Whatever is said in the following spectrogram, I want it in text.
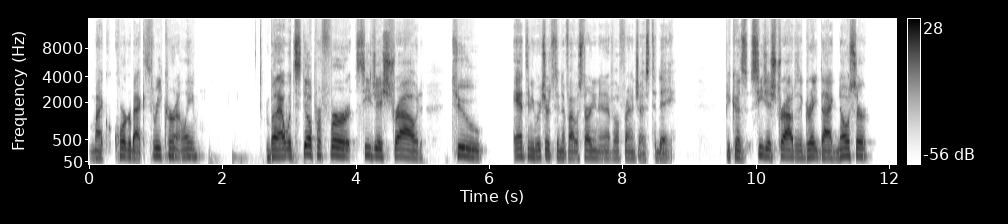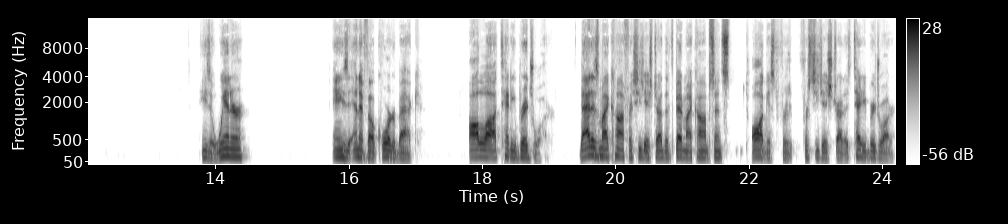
my quarterback three currently but I would still prefer CJ Stroud to Anthony Richardson if I was starting an NFL franchise today because CJ Stroud is a great diagnoser. He's a winner and he's an NFL quarterback a la Teddy Bridgewater. That is my comp for CJ Stroud. That's been my comp since August for, for CJ Stroud. It's Teddy Bridgewater.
